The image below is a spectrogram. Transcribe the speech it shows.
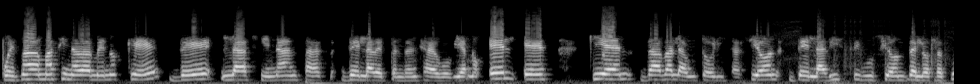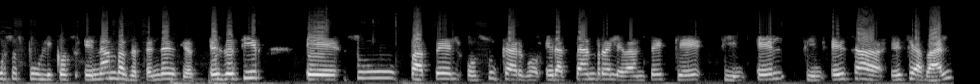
Pues nada más y nada menos que de las finanzas de la dependencia de gobierno. Él es quien daba la autorización de la distribución de los recursos públicos en ambas dependencias. Es decir, eh, su papel o su cargo era tan relevante que sin él, sin esa, ese aval,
